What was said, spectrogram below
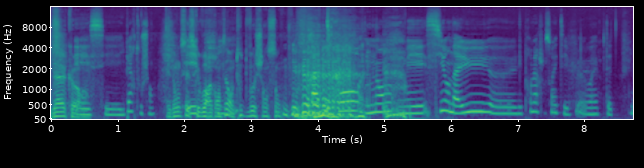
D'accord. Et c'est hyper touchant. Et donc, c'est ce que vous racontez dans toutes vos chansons. Pas trop, non, mais si on a eu. euh, les premières chansons étaient euh, ouais, peut-être plus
